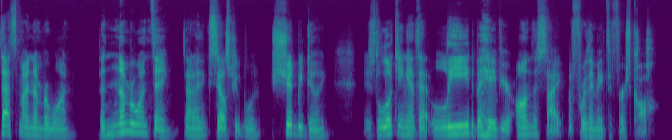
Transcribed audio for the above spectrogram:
That's my number one. The number one thing that I think salespeople should be doing is looking at that lead behavior on the site before they make the first call.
